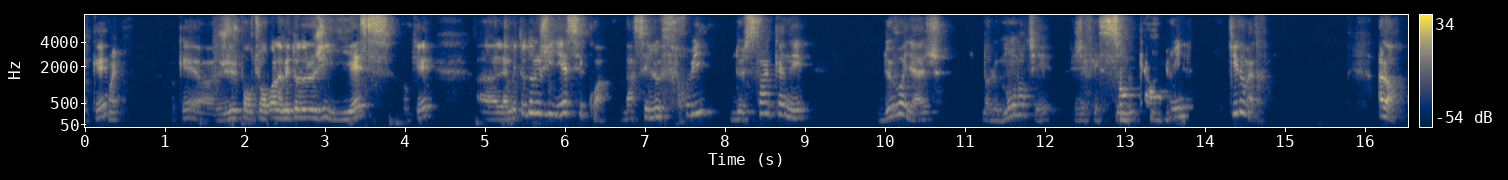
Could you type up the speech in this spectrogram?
OK? Ouais. OK euh, Juste pour que tu revois la méthodologie Yes. OK? Euh, La méthodologie Yes, c'est quoi? Bah, C'est le fruit de cinq années de voyage dans le monde entier. J'ai fait 140 000 kilomètres. Alors,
